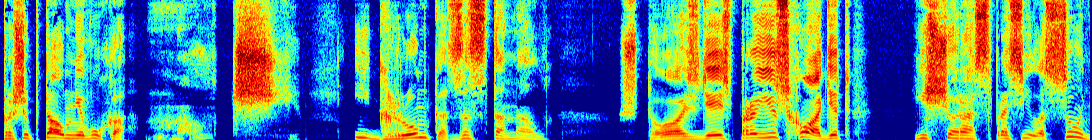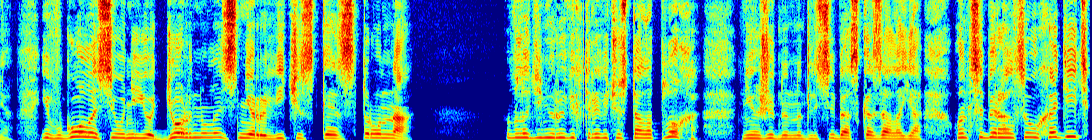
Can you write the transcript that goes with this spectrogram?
прошептал мне в ухо «Молчи!» и громко застонал. «Что здесь происходит?» Еще раз спросила Соня, и в голосе у нее дернулась нервическая струна. «Владимиру Викторовичу стало плохо», — неожиданно для себя сказала я. «Он собирался уходить,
